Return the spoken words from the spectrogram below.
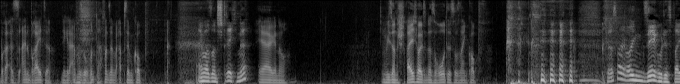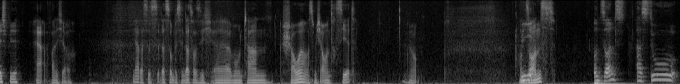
also es ist eine Breite. Der geht einfach so runter von seinem, ab seinem Kopf. Einmal so ein Strich, ne? Ja, genau. Wie so ein Streichholz und das Rote ist so sein Kopf. das war, ein sehr gutes Beispiel. Ja, fand ich auch. Ja, das ist, das ist so ein bisschen das, was ich äh, momentan schaue, was mich auch interessiert. Ja. Und Wie? sonst? Und sonst hast du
